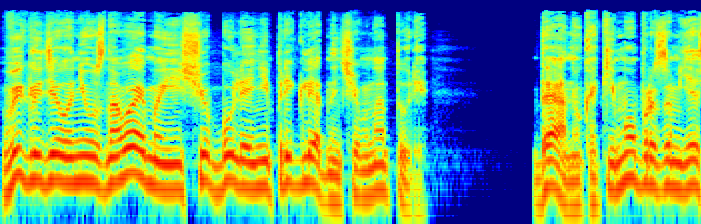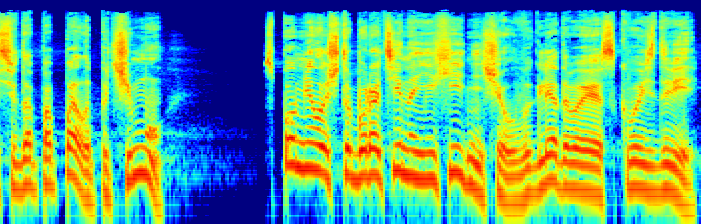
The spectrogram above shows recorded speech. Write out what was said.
выглядела неузнаваемо и еще более неприглядно, чем в натуре. Да, но каким образом я сюда попал и почему? Вспомнилось, что Буратино ехидничал, выглядывая сквозь дверь.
